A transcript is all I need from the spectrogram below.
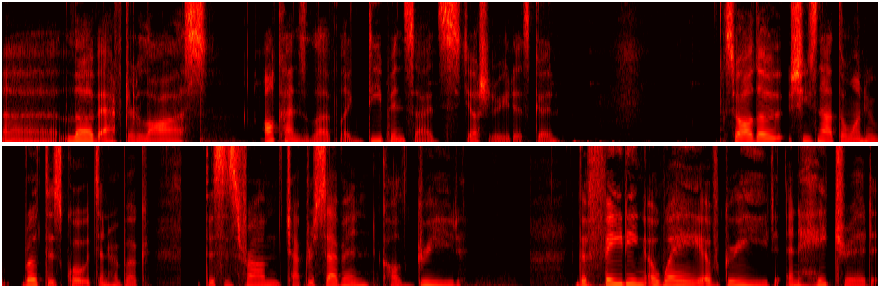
uh, love after loss, all kinds of love, like deep insides. Y'all should read it. It's good. So, although she's not the one who wrote this quote, it's in her book. This is from chapter 7 called Greed. The fading away of greed and hatred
